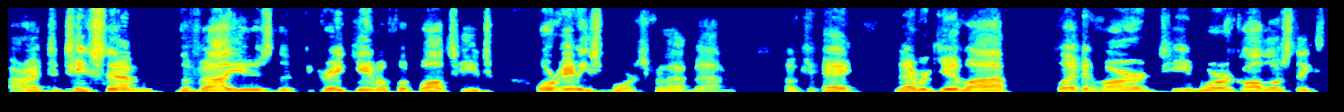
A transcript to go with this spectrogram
all right, to teach them the values that the great game of football teach, or any sports for that matter. Okay, never give up, play hard, teamwork, all those things.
